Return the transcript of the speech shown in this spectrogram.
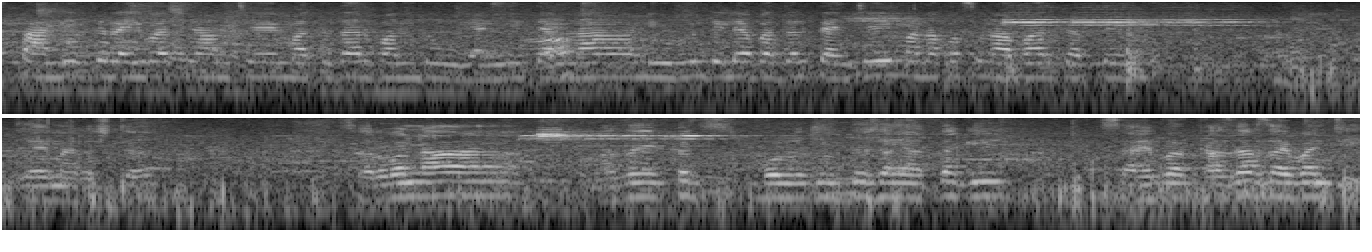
स्थानिक रहिवासी आमचे मतदार बंधू यांनी त्यांना निवडून दिल्याबद्दल त्यांचेही मनापासून आभार करते जय महाराष्ट्र. सर्वांना माझा एकच बोलण्याचा उद्देश आहे आता की साहेब खासदार साहेबांची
